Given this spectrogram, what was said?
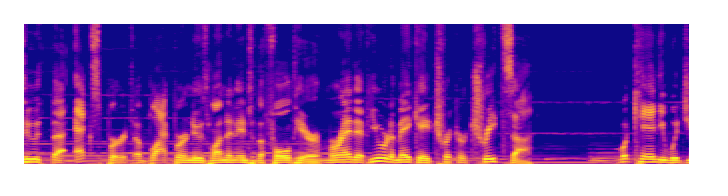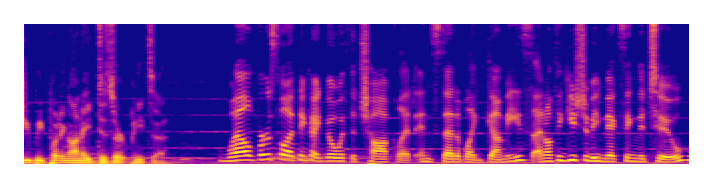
tooth uh, expert of Blackburn News London, into the fold here. Miranda, if you were to make a trick or treatza, what candy would you be putting on a dessert pizza? Well, first of all, I think I'd go with the chocolate instead of like gummies. I don't think you should be mixing the two.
